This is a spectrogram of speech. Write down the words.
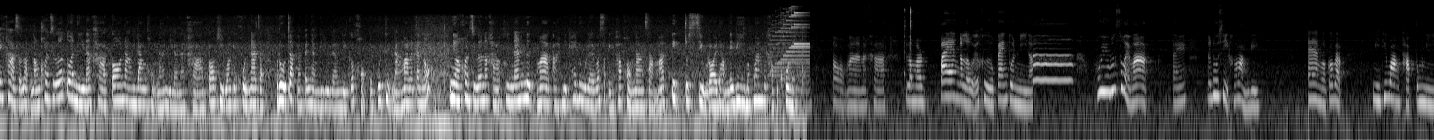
คค่ะสำหรับน้องคอนซีลเลอร์ตัวนี้นะคะ ก็นางดังของนางอยู่แล้วนะคะ ก็คิดว่าทุกคนน่าจะรู้จักกันเป็นอย่างดีอยู่แล้วนิกก็ขอไปพูดถึงนางมาแล้วกันเนาะเนื้อคอนซีลเลอร์นะคะ คือแน่นหนึบมากอะนิกให้ดูเลยว่าศักยภาพของนางสามารถปิดจุดสิวรอยดำได้ดีมากๆเลยค่ะทุกคน ต่อมานะคะ เรามาแป้งกันเลยก็คือแป้งตัวนี้นะเฮ้ยมันสวยมากไหนแล้วดูสีข้างหลังดี แป้งแล้วก็แบบ มีที่วางพับตรงนี้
